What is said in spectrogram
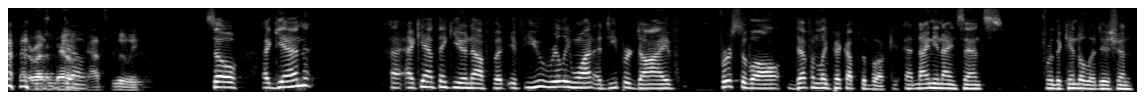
write them down. Count. Absolutely. So again, I can't thank you enough. But if you really want a deeper dive, first of all, definitely pick up the book at 99 cents for the Kindle edition.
